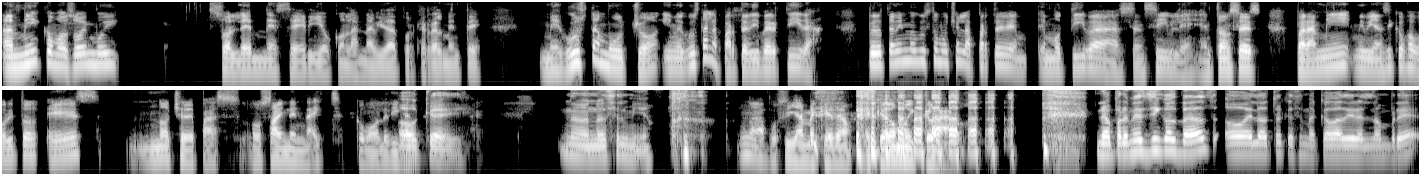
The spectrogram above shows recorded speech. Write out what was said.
A mí, como soy muy solemne, serio con la Navidad, porque realmente me gusta mucho y me gusta la parte divertida, pero también me gusta mucho la parte emotiva, sensible. Entonces, para mí, mi villancico favorito es Noche de Paz o Silent Night, como le digan. Ok. No, no es el mío. No, pues sí, ya me quedó, me quedó muy claro. No, para mí es Jingle Bells o el otro que se me acaba de ir el nombre,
